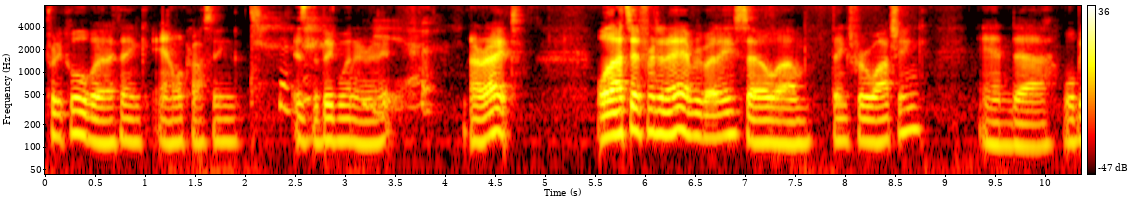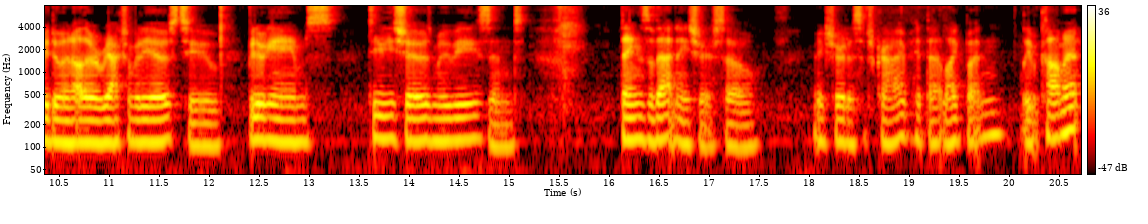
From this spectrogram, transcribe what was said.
pretty cool. But I think Animal Crossing is the big winner, right? Yeah. All right. Well, that's it for today, everybody. So um, thanks for watching, and uh, we'll be doing other reaction videos to video games, TV shows, movies, and things of that nature. So make sure to subscribe, hit that like button, leave a comment,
